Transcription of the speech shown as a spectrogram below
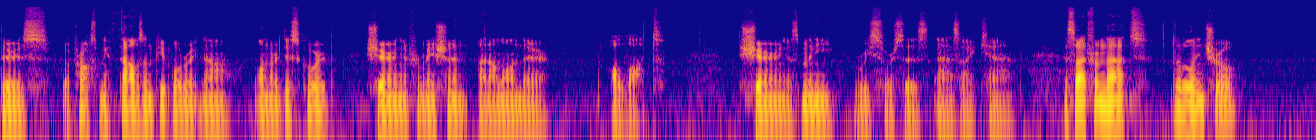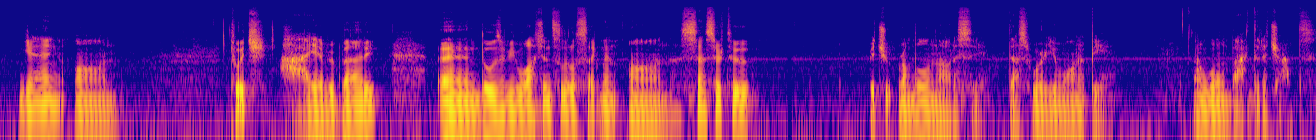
There's approximately thousand people right now on our Discord sharing information, and I'm on there a lot, sharing as many resources as I can. Aside from that, little intro, gang on Twitch. Hi, everybody. And those of you watching this little segment on CensorTube, BitChute, Rumble, and Odysee. That's where you want to be. I'm going back to the chat.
